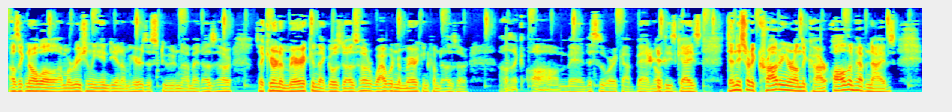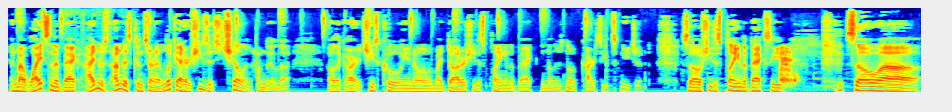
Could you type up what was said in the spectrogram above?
I was like, no, well, I'm originally Indian. I'm here as a student. I'm at Azhar. It's like, you're an American that goes to Azhar. Why would an American come to Azhar? I was like, oh man, this is where it got bad. And all these guys, then they started crowding around the car. All of them have knives. And my wife's in the back. I'm just, I'm just concerned. I look at her. She's just chilling. Alhamdulillah. I was like, all right, she's cool, you know. My daughter, she just playing in the back. You know, there's no car seats in Egypt, so she's just playing in the back seat. So uh,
